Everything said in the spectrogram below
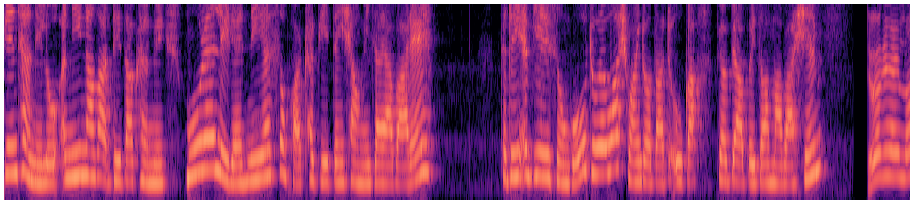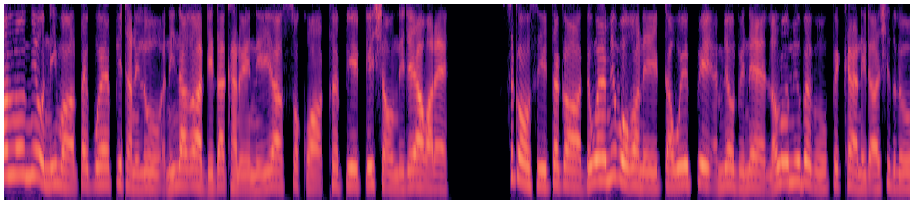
ပြင်းထန်နေလို့အနီးနားကဒေသခံတွေမိုးရဲလေတဲ့နေရက်စွန့်ခွာထွက်ပြေးတိမ်းရှောင်နေကြရပါတယ်။တည်င်းအပြည့်အစုံကိုဒွဲဝါရှဝိုင်းတော်သားတဦးကပြောပြပေးသွားမှာပါရှင်။တဝက်ခိုင်လောင်းလုံးမြို့အနီးမှာတိုက်ပွဲပြစ်ထန်နေလို့အနီးနားကဒေသခံတွေနေရဆွတ်ခွာထွက်ပြေးတေးရှောင်နေကြရပါတယ်။စစ်ကောင်စီတပ်ကတဝဲမြို့ပေါ်ကနေတဝေးပိတ်အမြောက်တွေနဲ့လောင်းလုံးမြို့ဘက်ကိုပစ်ခတ်နေတာရှိသလို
